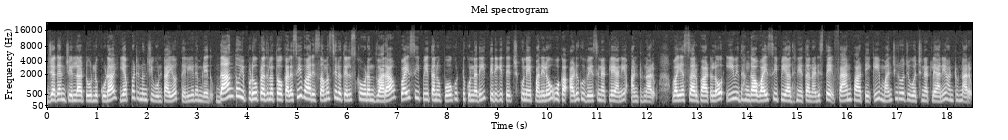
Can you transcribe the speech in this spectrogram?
జగన్ జిల్లా టూర్లు కూడా ఎప్పటి నుంచి ఉంటాయో తెలియడం లేదు. దాంతో ఇప్పుడు ప్రజలతో కలిసి వారి సమస్యలు తెలుసుకోవడం ద్వారా వైసీపీ తను పోగొట్టుకున్నది తిరిగి తెచ్చుకునే పనిలో ఒక అడుగు వేసినట్లే అని అంటున్నారు. వైఎస్ఆర్ బాటలో ఈ విధంగా వైసీపీ అధినేత నడిస్తే ఫ్యాన్ పార్టీకి మంచి రోజు వచ్చినట్లే అని అంటున్నారు.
